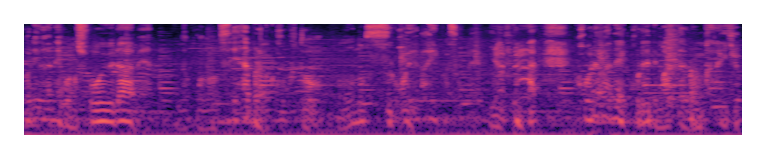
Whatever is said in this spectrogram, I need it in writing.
これがねこの醤油ラーメンのこの背脂のコクとものすごい合いますこれ これはねこれでまたうまいよ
